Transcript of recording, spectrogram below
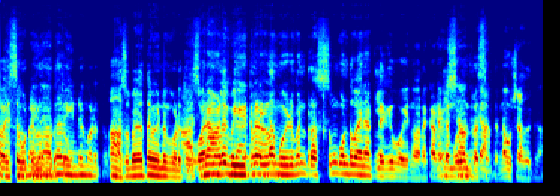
പൈസ കുട്ടികൾ കൊടുത്തു. വീണ്ടും കൊടുത്തു. ആ സുബേദത്തെ വീണ്ടും കൊടുത്തു. ഒരാൾ വീട്ടിലുള്ള മുഴുവൻ ഡ്രസ്സും കൊണ്ട് വയനാട്ടിലേക്ക് പോയി എന്ന് പറയാം കടയിലെ മുഴുവൻ ഡ്രസ്സ് ഖാൻ. എടുത്ത് നൗഷാദ് ഖാൻ.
